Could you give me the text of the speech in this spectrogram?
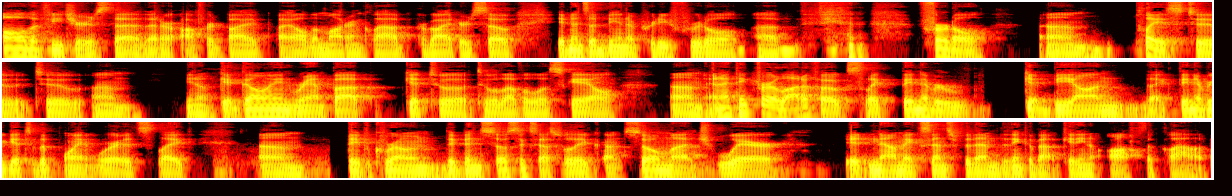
all the features that, that are offered by by all the modern cloud providers. So it ends up being a pretty fruitful, uh, fertile um, place to to um, you know get going, ramp up, get to a, to a level of scale. Um, and I think for a lot of folks, like they never get beyond, like they never get to the point where it's like um, they've grown, they've been so successful, they've grown so much where it now makes sense for them to think about getting off the cloud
